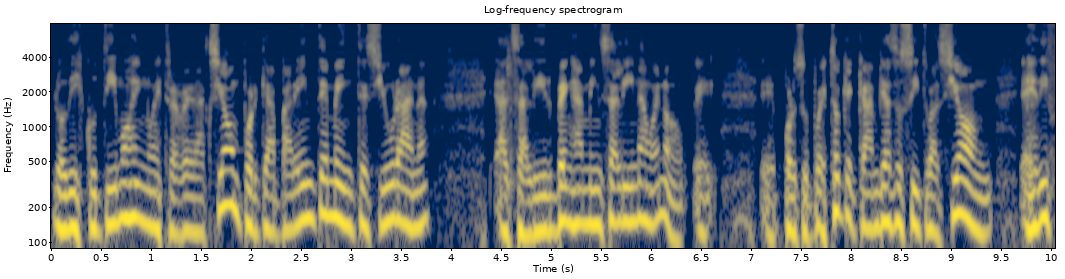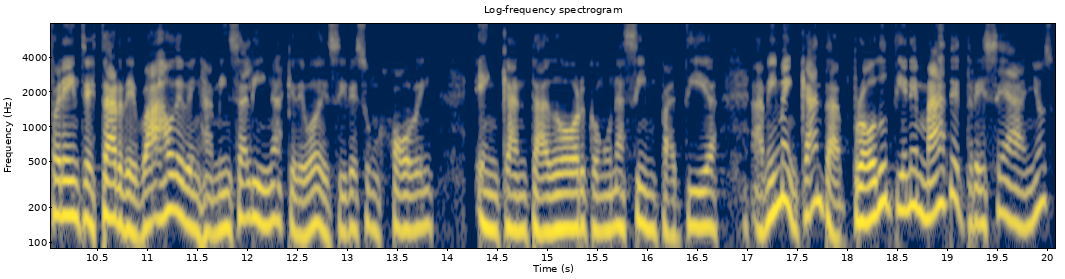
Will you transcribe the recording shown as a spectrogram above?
lo discutimos en nuestra redacción, porque aparentemente Ciurana al salir Benjamín Salinas, bueno, eh, eh, por supuesto que cambia su situación. Es diferente estar debajo de Benjamín Salinas, que debo decir es un joven encantador, con una simpatía. A mí me encanta. Produ tiene más de 13 años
